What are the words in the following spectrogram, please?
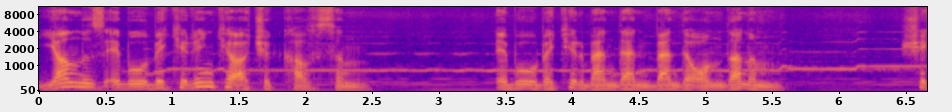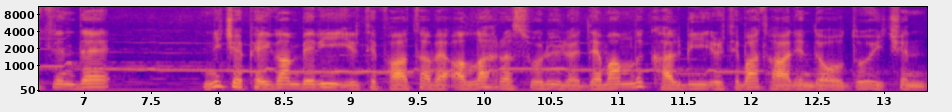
yalnız Ebu Bekir'in ki açık kalsın. Ebu Bekir benden, ben de ondanım. Şeklinde nice peygamberi irtifata ve Allah Resulü ile devamlı kalbi irtibat halinde olduğu için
